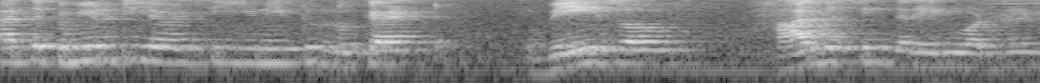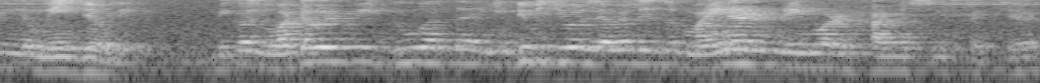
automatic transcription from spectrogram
at the community level, see, you need to look at ways of harvesting the rainwater in a major way. Because whatever we do at the individual level is a minor rainwater harvesting structure,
